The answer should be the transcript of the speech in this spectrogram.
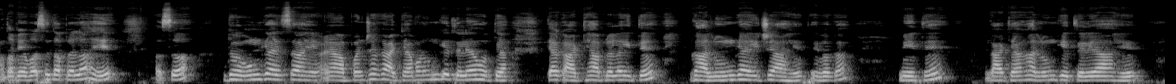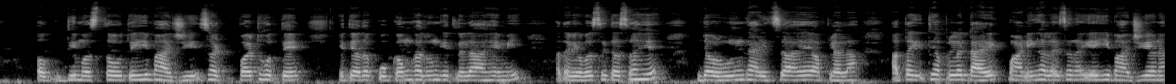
आता व्यवस्थित आपल्याला हे असं ढवून घ्यायचं आहे आणि आपण ज्या गाठ्या बनवून घेतलेल्या होत्या त्या गाठ्या आपल्याला इथे घालून घ्यायच्या आहेत. हे बघा मी इथे गाठ्या घालून घेतलेल्या आहेत. अगदी मस्त होते. ही भाजी झटपट होते. इथे आता कोकम घालून घेतलेलं आहे मी. आता व्यवस्थित असं हे दळून घ्यायचं आहे आपल्याला. आता इथे आपल्याला डायरेक्ट पाणी घालायचं नाही आहे ही भाजी आहे ना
